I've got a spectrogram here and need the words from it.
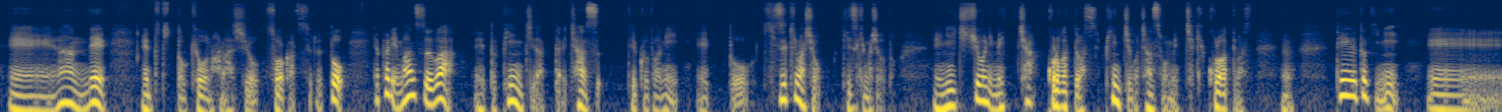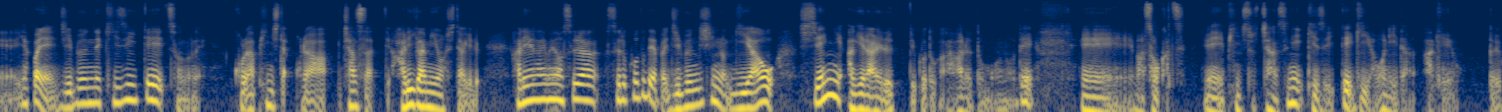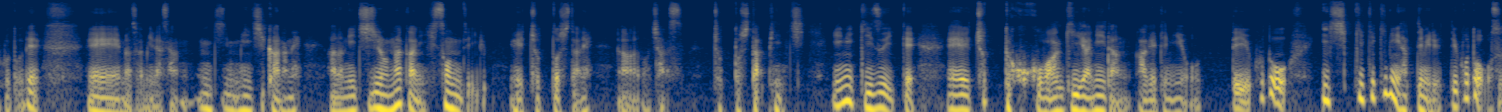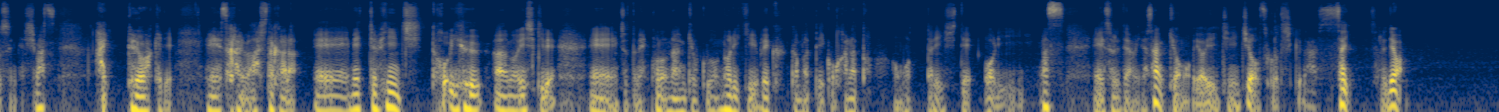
えー、なんで、えっと、ちょっと今日の話を総括すると、やっぱりまずは、えっと、ピンチだったりチャンスっていうことに、えっと、気づきましょう。気づきましょうと。日常にめっちゃ転がってます。ピンチもチャンスもめっちゃ転がってます。うん、っていう時に、えー、やっぱりね、自分で気づいて、そのね、これはピンチだ、これはチャンスだって張り紙をしてあげる。張り紙をするすることで、やっぱり自分自身のギアを自然に上げられるっていうことがあると思うので、えー、まあ、総括、えー、ピンチとチャンスに気づいてギアを2段上げよう。ということで、えー、まずは皆さん、身近なね、あの日常の中に潜んでいる、え、ちょっとしたね、あのチャンス、ちょっとしたピンチに気づいて、え、ちょっとここはギア2段上げてみようっていうことを意識的にやってみるっていうことをお勧めします。はい。というわけで、えー、酒井は明日から、えー、めっちゃピンチというあの意識で、えー、ちょっとね、この難局を乗り切るべく頑張っていこうかなと思ったりしております。えー、それでは皆さん、今日も良い一日をお過ごしください。それでは。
